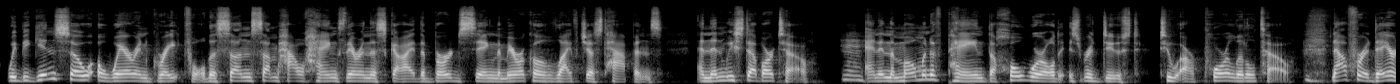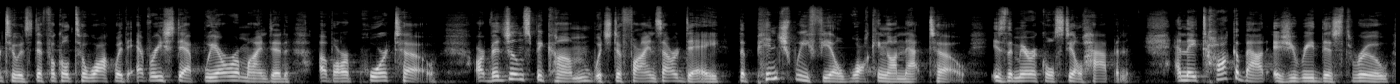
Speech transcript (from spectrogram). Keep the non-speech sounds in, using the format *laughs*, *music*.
We begin so aware and grateful. The sun somehow hangs there in the sky. The birds sing. The miracle of life just happens. And then we stub our toe. Hmm. And in the moment of pain, the whole world is reduced to our poor little toe. Now, for a day or two, it's difficult to walk. With every step, we are reminded of our poor toe. Our vigilance become, which defines our day, the pinch we feel walking on that toe. Is the miracle still happening? And they talk about, as you read this through,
